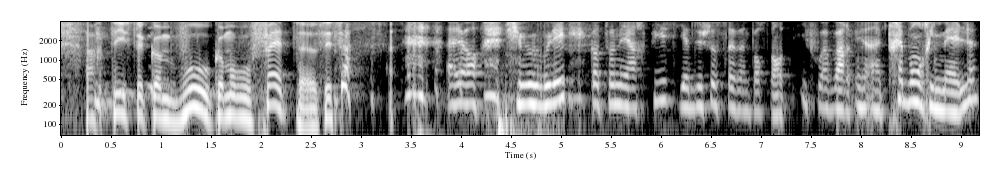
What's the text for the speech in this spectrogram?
artiste comme vous. Comment vous faites? C'est ça Alors, si vous voulez, quand on est harpiste, il y a deux choses très importantes. Il faut avoir un très bon rimel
